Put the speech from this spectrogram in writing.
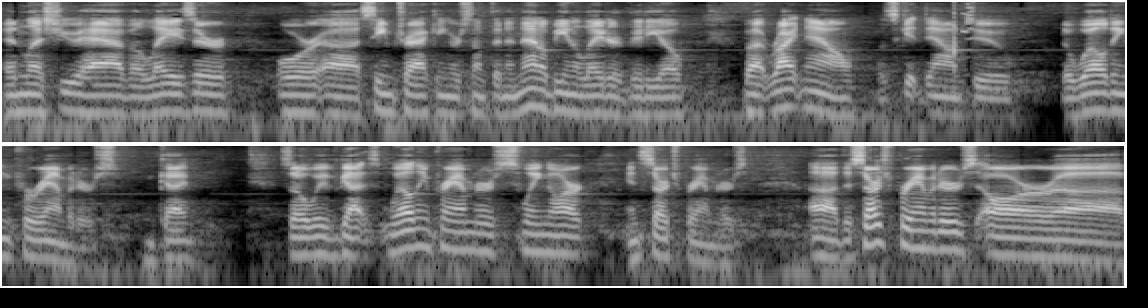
unless you have a laser or uh, seam tracking or something, and that'll be in a later video. But right now, let's get down to the welding parameters, okay? So we've got welding parameters, swing arc, and search parameters. Uh, the search parameters are, uh,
